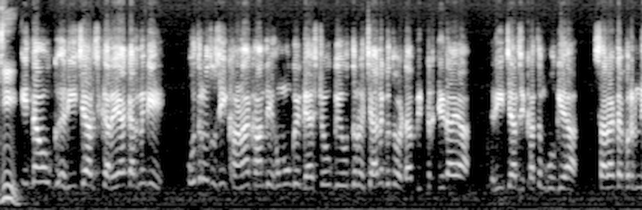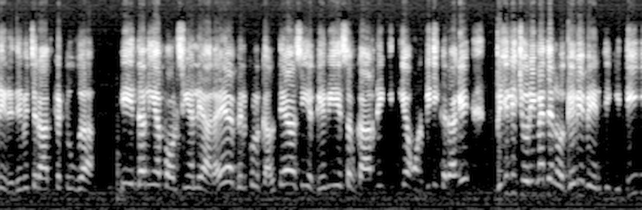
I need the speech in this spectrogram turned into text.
ਜੀ। ਇਦਾਂ ਉਹ ਰੀਚਾਰਜ ਕਰਿਆ ਕਰਨਗੇ ਉਧਰੋਂ ਤੁਸੀਂ ਖਾਣਾ ਖਾਂਦੇ ਹੋਵੋਗੇ ਗੈਸਟ ਹੋਗੇ ਉਧਰ ਅਚਾਨਕ ਤੁਹਾਡਾ ਮੀਟਰ ਜਿਹੜਾ ਆ ਰੀਚਾਰਜ ਖਤਮ ਹੋ ਗਿਆ ਸਾਰਾ ਟੱਬਰ ਹਨੇਰੇ ਦੇ ਵਿੱਚ ਰਾਤ ਕੱਟੂਗਾ। ਇਹ ਇਦਾਂ ਦੀਆਂ ਪਾਲਿਸੀਆਂ ਲਿਆ ਰਹੇ ਆ ਬਿਲਕੁਲ ਗਲਤ ਆ। ਅਸੀਂ ਅੱਗੇ ਵੀ ਇਹ ਸਰਕਾਰ ਨੇ ਕੀਤੀਆਂ ਹੁਣ ਵੀ ਨਹੀਂ ਕਰਾਂਗੇ। ਬਿਜਲੀ ਚੋਰੀ ਮੈਂ ਤੈਨੂੰ ਅੱਗੇ ਵੀ ਬੇਨਤੀ ਕੀਤੀ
